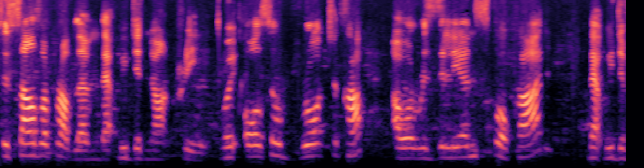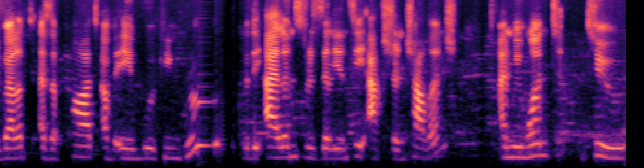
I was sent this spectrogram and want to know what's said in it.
to solve a problem that we did not create. We also brought to COP our resilience scorecard that we developed as a part of a working group with the Islands Resiliency Action Challenge. And we want to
